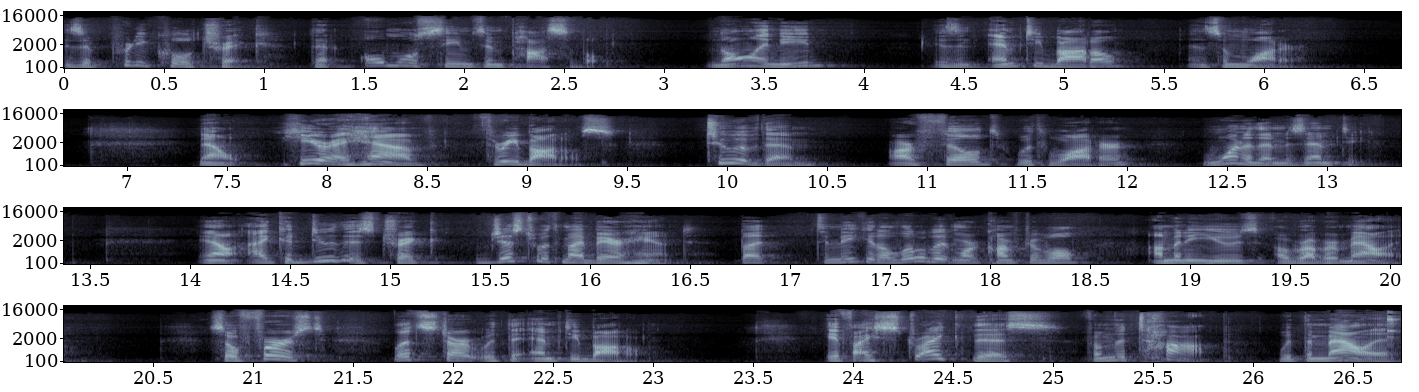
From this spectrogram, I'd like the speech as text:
is a pretty cool trick that almost seems impossible. And all I need is an empty bottle and some water. Now, here I have three bottles. Two of them are filled with water, one of them is empty. Now, I could do this trick just with my bare hand, but to make it a little bit more comfortable, I'm going to use a rubber mallet. So first, let's start with the empty bottle. If I strike this from the top with the mallet,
